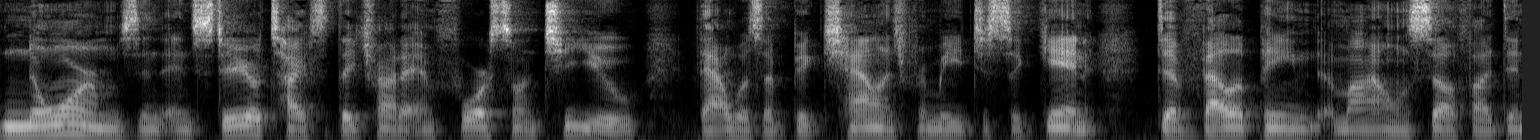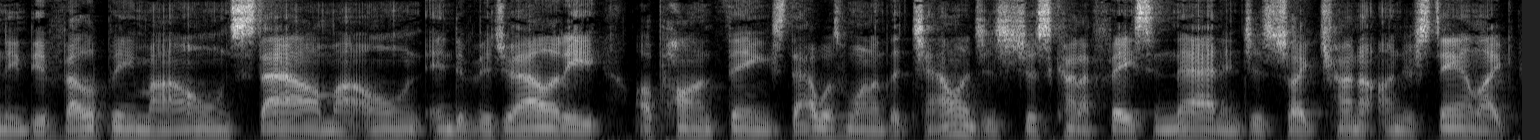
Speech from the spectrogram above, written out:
norms and, and, stereotypes that they try to enforce onto you, that was a big challenge for me. Just again, developing my own self identity, developing my own style, my own individuality upon things. That was one of the challenges, just kind of facing that and just like trying to understand, like,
